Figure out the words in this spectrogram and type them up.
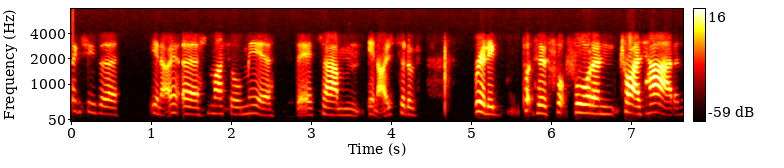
think she's a, you know, a nice little mare that, um, you know, sort of really puts her foot forward and tries hard. And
